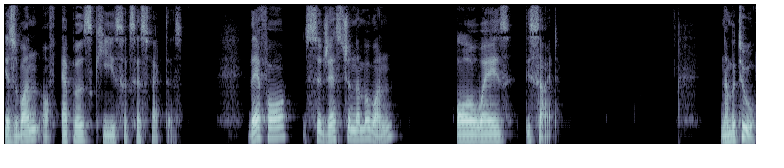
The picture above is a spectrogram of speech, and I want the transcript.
is one of Apple's key success factors. Therefore, suggestion number one, always decide. Number two,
